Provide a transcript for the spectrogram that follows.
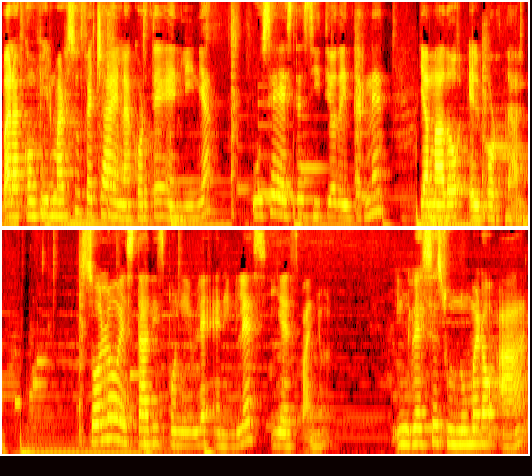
Para confirmar su fecha en la corte en línea, use este sitio de internet llamado El Portal. Solo está disponible en inglés y español. Ingrese su número A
